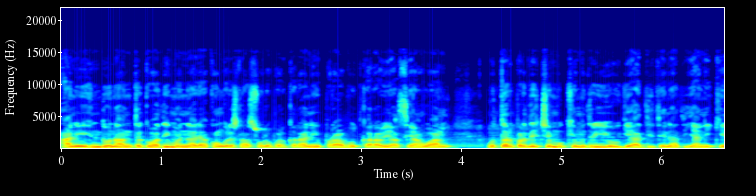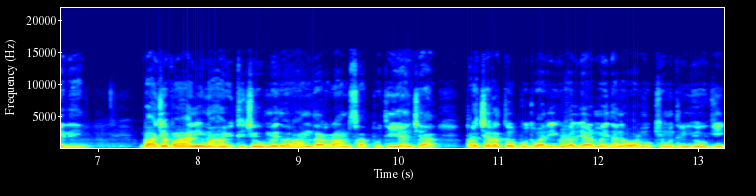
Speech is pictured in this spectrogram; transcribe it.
आणि हिंदूंना आतंकवादी म्हणणाऱ्या काँग्रेसला सोलोपरकरांनी पराभूत करावे असे आवाहन उत्तर प्रदेशचे मुख्यमंत्री योगी आदित्यनाथ यांनी केले. भाजपा आणि महायुतीचे उमेदवार आमदार राम सातपुते यांच्या प्रचारात बुधवारी वल्याळ मैदानावर मुख्यमंत्री योगी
